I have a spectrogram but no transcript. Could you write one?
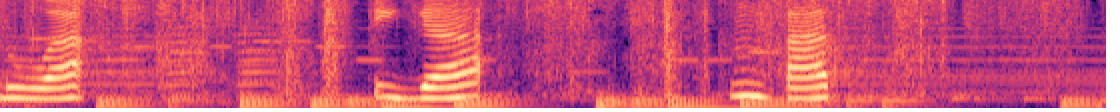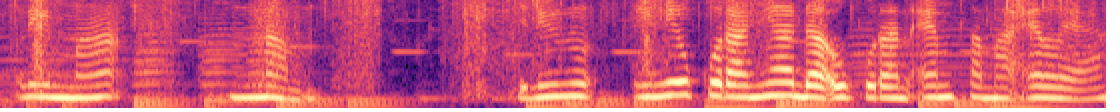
2 3 4 5 6 jadi ini ukurannya ada ukuran M sama L ya.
